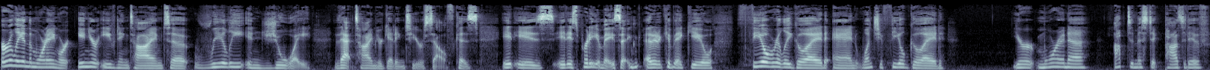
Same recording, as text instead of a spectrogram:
early in the morning or in your evening time, to really enjoy that time you're getting to yourself because it is it is pretty amazing and it can make you feel really good. And once you feel good you're more in a optimistic positive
